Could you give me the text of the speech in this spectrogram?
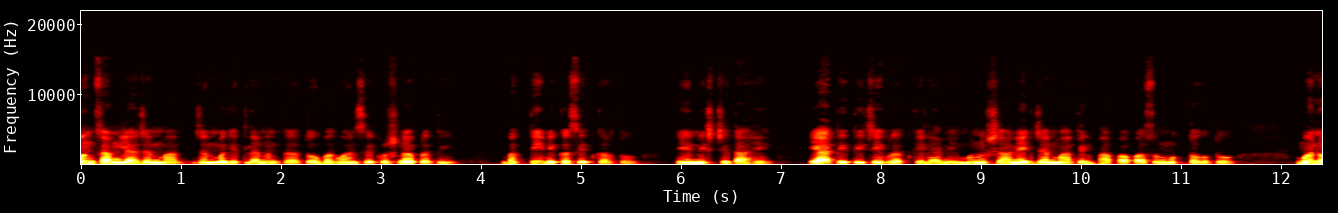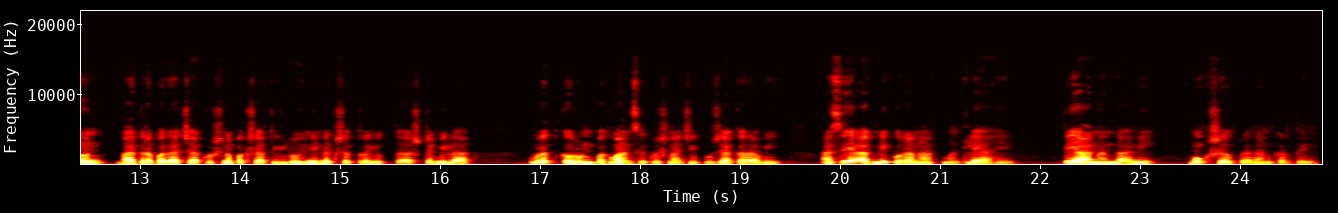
मग चांगल्या जन्मात जन्म घेतल्यानंतर तो भगवान श्रीकृष्णाप्रती भक्ती विकसित करतो. हे निश्चित आहे. या तिथीचे व्रत केल्याने मनुष्य अनेक जन्मातील पापापासून मुक्त होतो. म्हणून भाद्रपदाच्या कृष्ण पक्षातील रोहिणी नक्षत्रयुक्त अष्टमीला व्रत करून भगवान श्रीकृष्णाची पूजा करावी असे अग्निपुराणात म्हटले आहे. ते आनंद आणि मोक्ष प्रदान करते.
